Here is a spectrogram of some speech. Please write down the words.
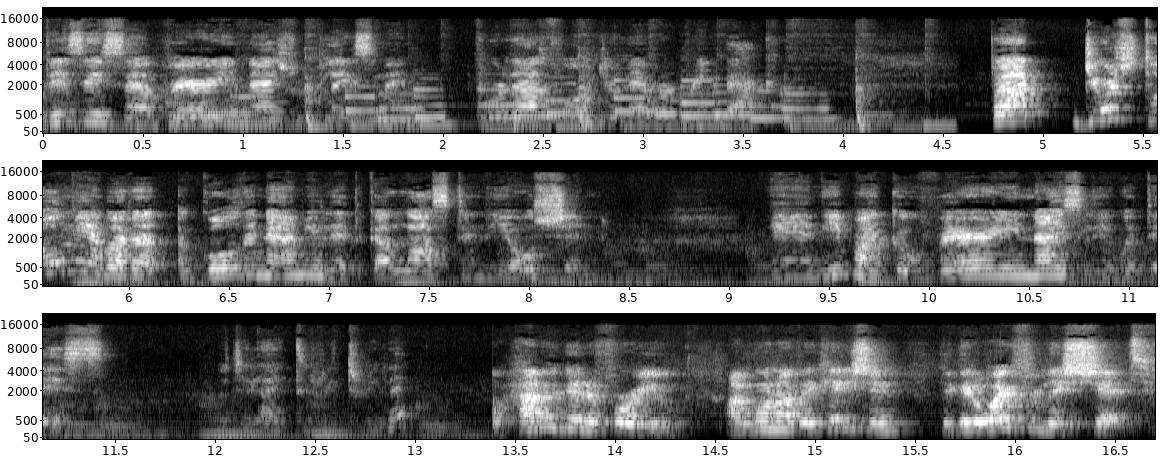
This is a very nice replacement for that phone you never bring back. But George told me about a, a golden amulet that got lost in the ocean. And it might go very nicely with this. Would you like to retrieve it? How do I get it for you? I'm going on vacation to get away from this shit.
